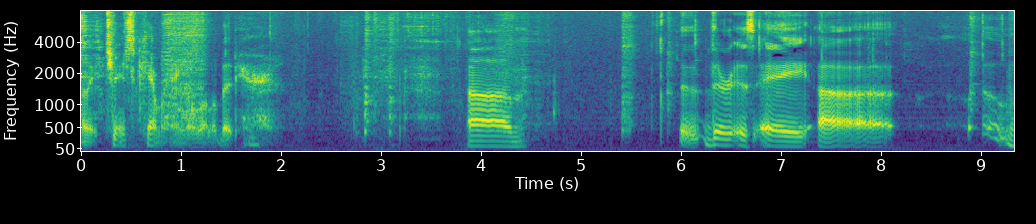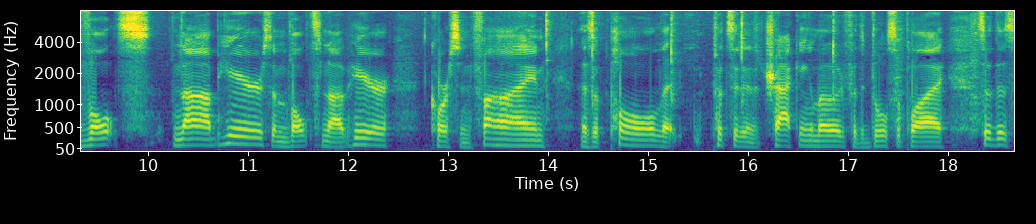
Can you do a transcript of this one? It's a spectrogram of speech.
let me change the camera angle a little bit here. Um, there is a uh, volts knob here, some volts knob here, coarse and fine. There's a pull that puts it into tracking mode for the dual supply. So there's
